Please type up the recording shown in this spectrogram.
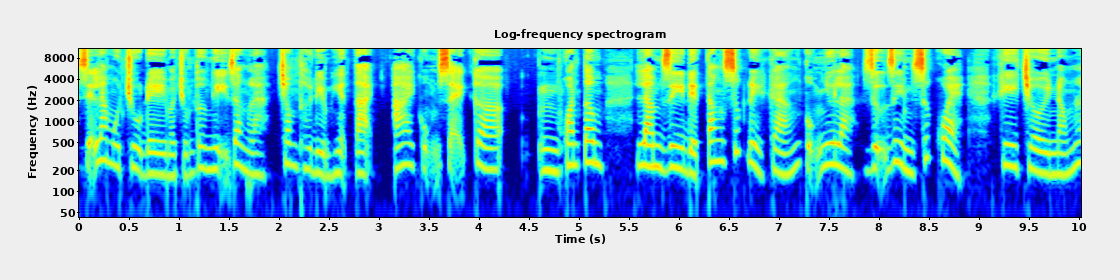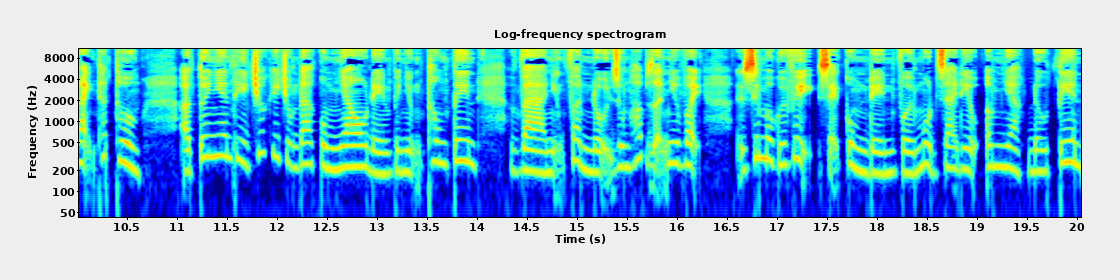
sẽ là một chủ đề mà chúng tôi nghĩ rằng là trong thời điểm hiện tại ai cũng sẽ ờ, Ừ, quan tâm làm gì để tăng sức đề kháng cũng như là giữ gìn sức khỏe khi trời nóng lạnh thất thường. À, tuy nhiên thì trước khi chúng ta cùng nhau đến với những thông tin và những phần nội dung hấp dẫn như vậy, xin mời quý vị sẽ cùng đến với một giai điệu âm nhạc đầu tiên,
